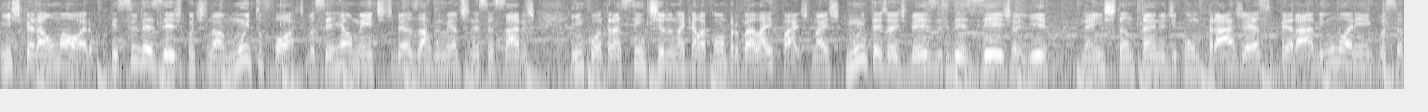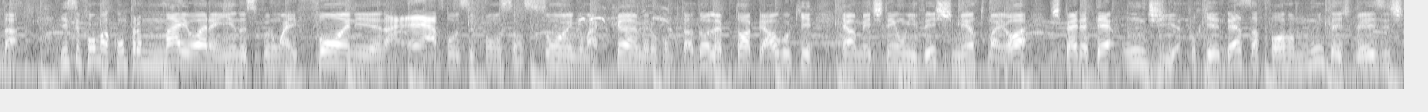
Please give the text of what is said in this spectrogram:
e esperar uma hora. Porque se o desejo continuar muito forte, você realmente tiver os argumentos necessários e encontrar sentido naquela compra, vai lá e faz. Mas muitas das vezes esse desejo ali né, instantâneo de comprar já é superado em uma horinha que você dá. E se for uma compra maior ainda, se for um iPhone, na Apple, se for um Samsung, uma câmera, um computador, laptop, algo que realmente tem um investimento maior, espere até um dia, porque dessa forma muitas vezes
